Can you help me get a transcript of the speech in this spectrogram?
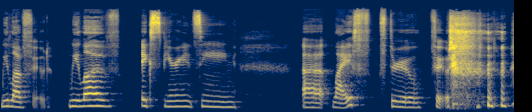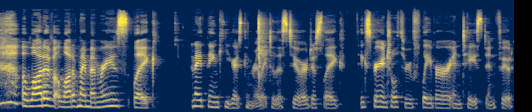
We love food. We love experiencing uh, life through food. a lot of a lot of my memories, like, and I think you guys can relate to this too, are just like experiential through flavor and taste in food.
